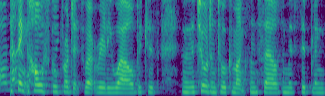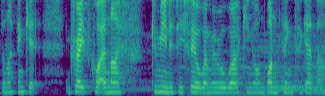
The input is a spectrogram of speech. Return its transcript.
Oh, no. I think whole school projects work really well because you know, the children talk amongst themselves and with siblings, and I think it, it creates quite a nice community feel when we're all working on one thing together.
